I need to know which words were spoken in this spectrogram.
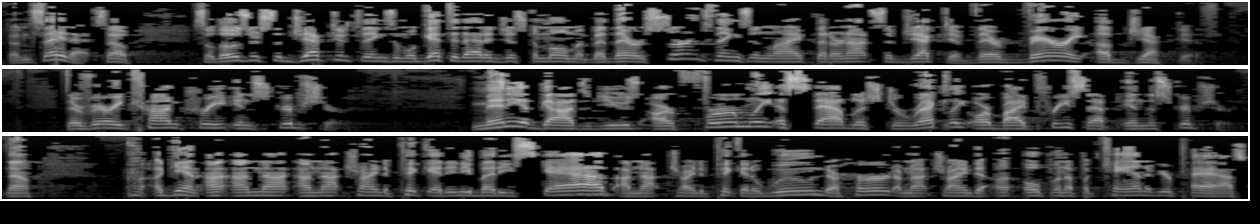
It doesn't say that. So so those are subjective things, and we'll get to that in just a moment. But there are certain things in life that are not subjective, they're very objective. they're very concrete in Scripture. Many of God's views are firmly established directly or by precept in the Scripture. Now, again, I, am not I'm not trying to pick at anybody's scab. I'm not trying to pick at a wound, a hurt. I'm not trying to uh, open up a can of your past.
